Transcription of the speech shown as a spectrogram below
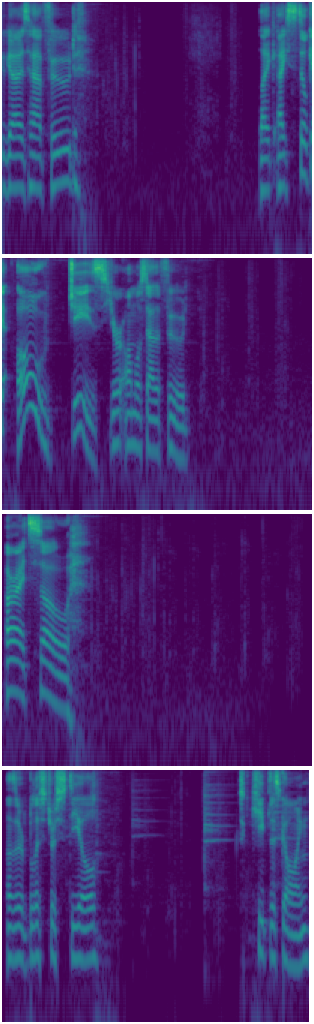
you guys have food? Like, I still get- Oh! Jeez, you're almost out of food. Alright, so... Another blister steel. To keep this going.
